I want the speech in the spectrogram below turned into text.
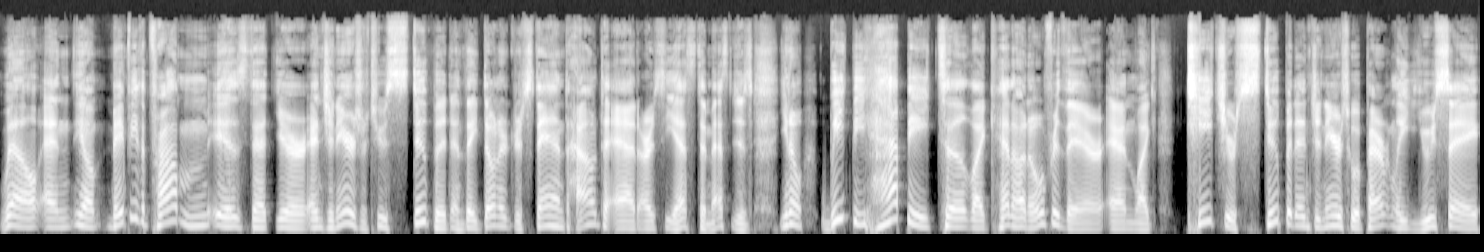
well and you know maybe the problem is that your engineers are too stupid and they don't understand how to add RCS to messages. You know we'd be happy to like head on over there and like teach your stupid engineers who apparently you say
